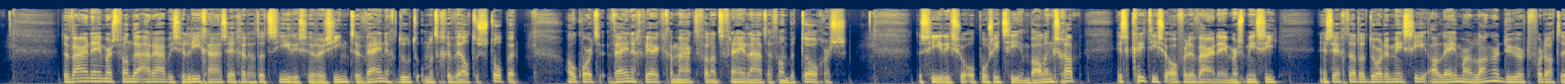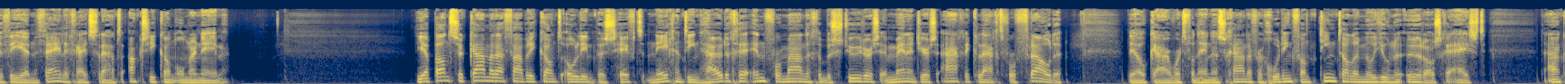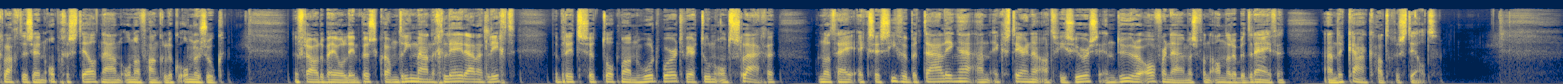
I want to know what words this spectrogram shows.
De waarnemers van de Arabische Liga zeggen dat het Syrische regime te weinig doet om het geweld te stoppen. Ook wordt weinig werk gemaakt van het vrijlaten van betogers. De Syrische oppositie in ballingschap is kritisch over de waarnemersmissie... en zegt dat het door de missie alleen maar langer duurt... voordat de VN-veiligheidsraad actie kan ondernemen. De Japanse camerafabrikant Olympus heeft 19 huidige en voormalige bestuurders en managers aangeklaagd voor fraude. Bij elkaar wordt van hen een schadevergoeding van tientallen miljoenen euro's geëist. De aanklachten zijn opgesteld na een onafhankelijk onderzoek. De fraude bij Olympus kwam drie maanden geleden aan het licht. De Britse topman Woodward werd toen ontslagen... omdat hij excessieve betalingen aan externe adviseurs... en dure overnames van andere bedrijven aan de kaak had gesteld.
